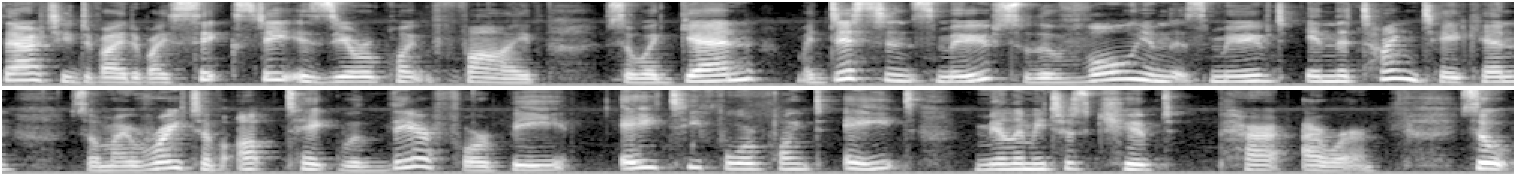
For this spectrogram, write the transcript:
30 divided by 60 is 0.5. So again, my distance moved, so the volume that's moved in the time taken. So my rate of uptake will therefore be 84.8 millimeters cubed per hour. So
